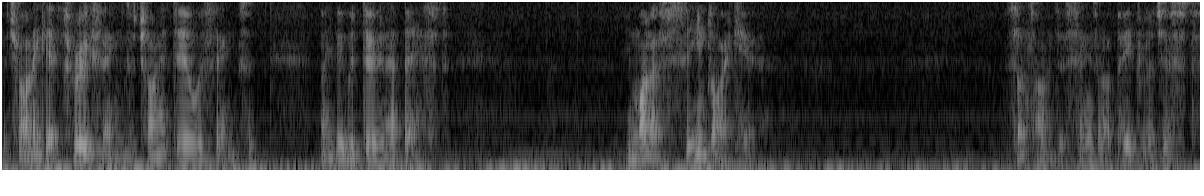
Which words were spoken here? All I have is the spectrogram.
we're trying to get through things, we're trying to deal with things. Maybe we're doing our best. It might not seem like it. Sometimes it seems like people are just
